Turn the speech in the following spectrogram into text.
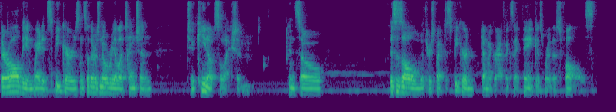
they're all the invited speakers. And so there was no real attention to keynote selection. And so this is all with respect to speaker demographics, I think, is where this falls.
